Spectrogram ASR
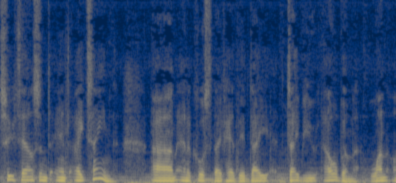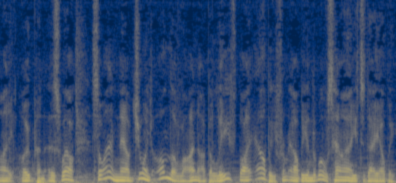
2018. Um, and of course, they've had their day, debut album, One Eye Open, as well. So I am now joined on the line, I believe, by Albie from Albie and the Wolves. How are you today, Albie?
